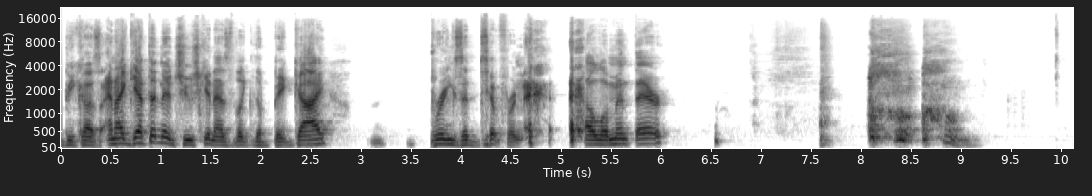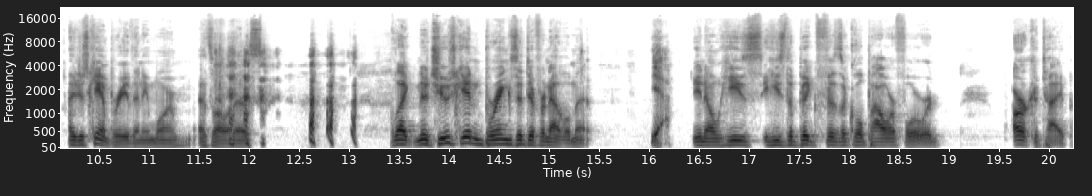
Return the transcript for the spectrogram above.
because and i get that Nichushkin as like the big guy brings a different element there i just can't breathe anymore that's all it is like Nichushkin brings a different element. Yeah. You know, he's he's the big physical power forward archetype.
